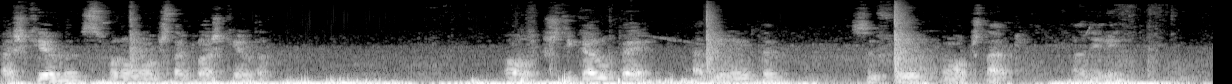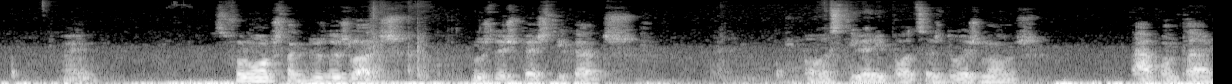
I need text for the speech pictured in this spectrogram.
à esquerda, se for um obstáculo à esquerda. Ou esticar o pé à direita, se for um obstáculo à direita. É? Se for um obstáculo dos dois lados, os dois pés esticados, ou se tiver hipótese, as duas mãos a apontar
